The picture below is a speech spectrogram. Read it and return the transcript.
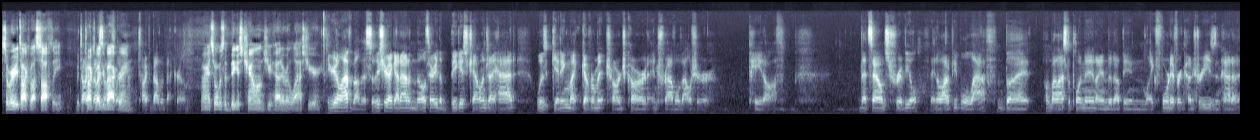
So we already talked about Soflete. We Talked about your background. Talked about my background. All right. So what was the biggest challenge you had over the last year? You're gonna laugh about this. So this year I got out of the military. The biggest challenge I had was getting my government charge card and travel voucher paid off. That sounds trivial, and a lot of people will laugh. But on my last deployment, I ended up in like four different countries and had a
